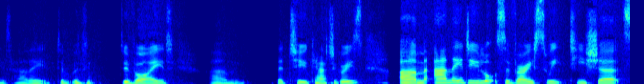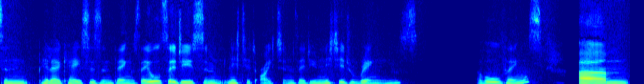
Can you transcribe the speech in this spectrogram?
is how they divide um, the two categories. Um, and they do lots of very sweet t shirts and pillowcases and things. They also do some knitted items, they do knitted rings, of all things. Um,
